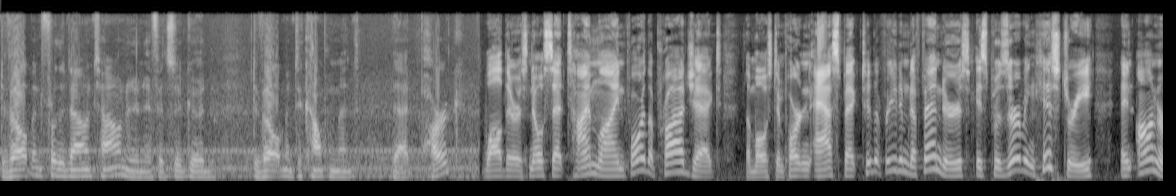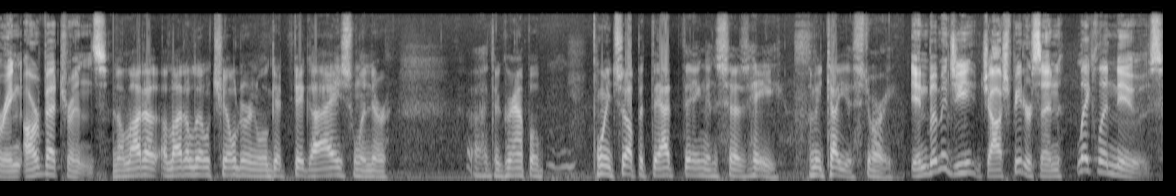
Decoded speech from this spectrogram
development for the downtown and if it's a good development to complement that park. While there is no set timeline for the project, the most important aspect to the Freedom Defenders is preserving history and honoring our veterans. And a lot of a lot of little children will get big eyes when their uh, their grandpa points up at that thing and says, "Hey, let me tell you a story." In Bemidji, Josh Peterson, Lakeland News.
